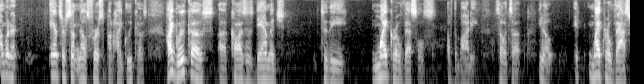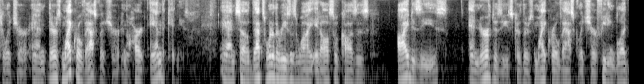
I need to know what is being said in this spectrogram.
I'm going to answer something else first about high glucose. High glucose uh, causes damage to the microvessels of the body. So it's a, you know, it, microvasculature, and there's microvasculature in the heart and the kidneys. And so that's one of the reasons why it also causes eye disease and nerve disease because there's microvasculature feeding blood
